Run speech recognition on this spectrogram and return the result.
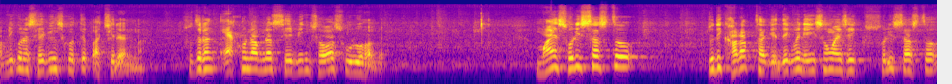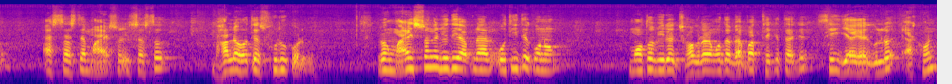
আপনি কোনো সেভিংস করতে পারছিলেন না। সুতরাং এখন আপনার সেভিংস হওয়া শুরু হবে। মায়ের শরীর স্বাস্থ্য যদি খারাপ থাকে, দেখবেন এই সময় সেই শরীর স্বাস্থ্য, আস্তে আস্তে মায়ের শরীর স্বাস্থ্য ভালো হতে শুরু করবে। এবং মায়ের সঙ্গে যদি আপনার অতীতে কোনো মতবিরোধ, ঝগড়ার মতো ব্যাপার থেকে থাকে, সেই জায়গাগুলো এখন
